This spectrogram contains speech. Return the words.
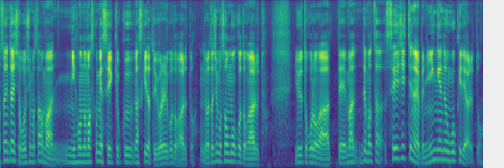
それに対して大島さんは、まあ、日本のマスコミは政局が好きだと言われることがあると、うん。で私もそう思うことがあるというところがあって、まあ、でもさ政治っていうのはやっぱり人間の動きであると。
